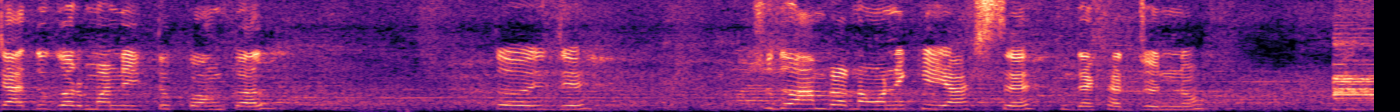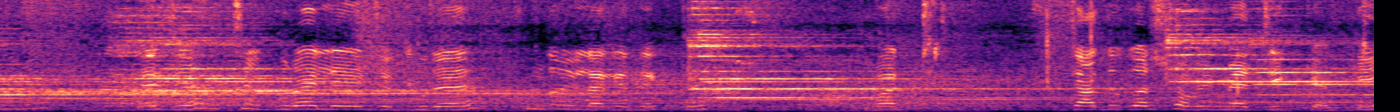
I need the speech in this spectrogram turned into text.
জাদুঘর মানে একটু কঙ্কাল। তো এই যে শুধু আমরা না, অনেকেই আসছে দেখার জন্য। এই যে হচ্ছে ঘুরাইলে, এই যে ঘুরে সুন্দরই লাগে দেখতে। বাট জাদুঘর সবই ম্যাজিক আর কি।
